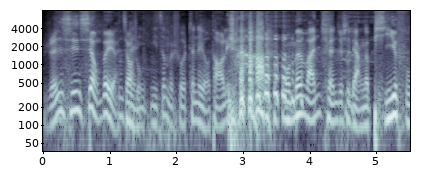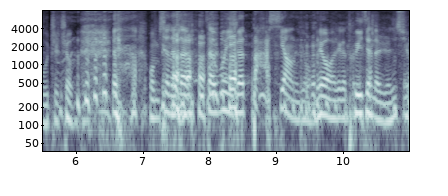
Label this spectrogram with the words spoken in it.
人心向背啊，教主哎你。你这么说真的有道理，我们完全就是两个皮肤之争。我们现在在在问一个大象有没有这个推荐的人选，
